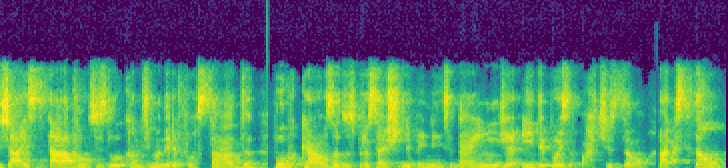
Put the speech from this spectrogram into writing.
já estavam se deslocando de maneira forçada por causa dos processos de independência da Índia e depois da partição do Paquistão,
